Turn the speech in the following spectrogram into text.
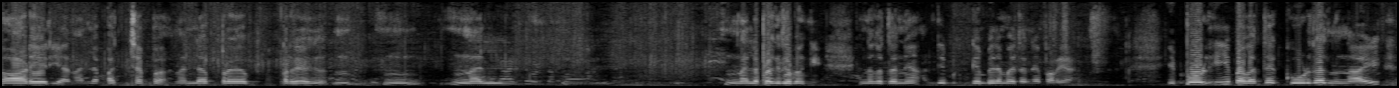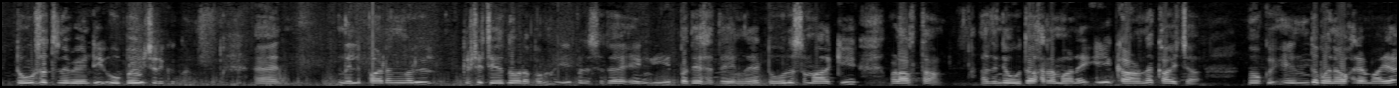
കാട് ഏരിയ നല്ല പച്ചപ്പ് നല്ല പ്ര- നല്ല നല്ല പ്രകൃതി ഭംഗി എന്നൊക്കെ തന്നെ അതിഗംഭീരമായി തന്നെ പറയാം. ഇപ്പോൾ ഈ ഭാഗത്തെ കൂടുതൽ നന്നായി ടൂറിസത്തിന് വേണ്ടി ഉപയോഗിച്ചിരിക്കുന്നു. നെൽപ്പാടങ്ങളിൽ കൃഷി ചെയ്യുന്നതോടൊപ്പം ഈ പ്രദേശത്തെ ഈ പ്രദേശത്തെ എങ്ങനെ ടൂറിസമാക്കി വളർത്താം അതിന്റെ ഉദാഹരണമാണ് ഈ കാണുന്ന കാഴ്ച. നോക്കൂ എന്ത് മനോഹരമായ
